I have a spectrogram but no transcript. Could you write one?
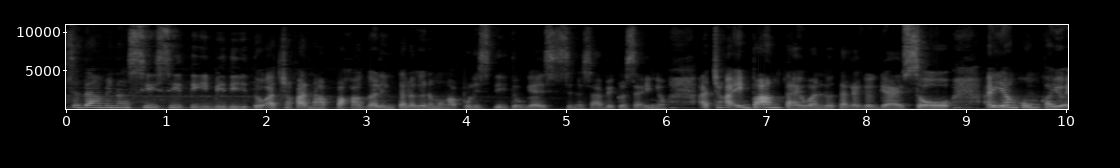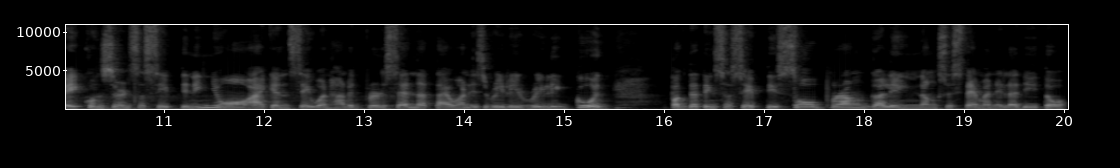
sa dami ng CCTV dito at saka napakagaling talaga ng mga pulis dito guys, sinasabi ko sa inyo. At saka iba ang Taiwan law talaga guys. So, ayan kung kayo ay concerned sa safety ninyo, I can say 100% that Taiwan is really really good pagdating sa safety. Sobrang galing ng sistema nila dito.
